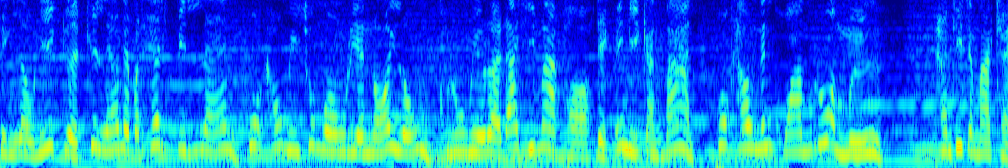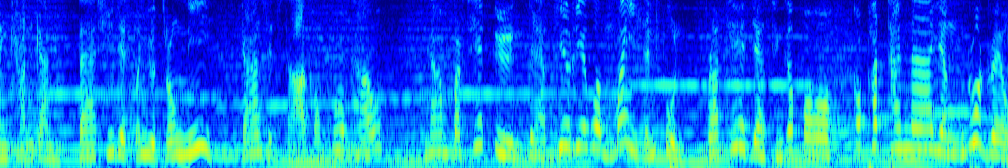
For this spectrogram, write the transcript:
สิ่งเหล่านี้เกิดขึ้นแล้วในประเทศฟินแลนด์ พวกเขามีชั่วโมงเรียนน้อยลง ครูมีรายได้ที่มากพอ เด็กไม่มีการบ้าน พวกเขาเน้นความร่วมมือ ทนที่จะมาแข่งขันกัน แต่ที่เด็ดมันอยู่ตรงนี้ การศึกษาของพวกเขานำประเทศอื่นแบบที่เรียกว่าไม่เห็นฝุ่น ประเทศอย่างสิงคโปร์ก็พัฒนาอย่างรวดเร็ว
